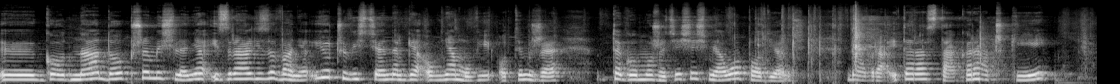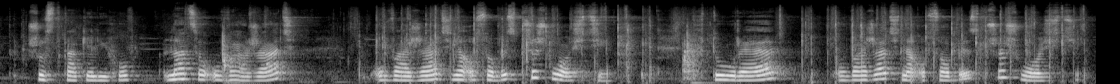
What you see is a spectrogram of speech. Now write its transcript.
y, godna do przemyślenia i zrealizowania. I oczywiście energia ognia mówi o tym, że tego możecie się śmiało podjąć. Dobra, i teraz tak, raczki, szóstka kielichów, na co uważać? Uważać na osoby z przeszłości, które uważać na osoby z przeszłości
